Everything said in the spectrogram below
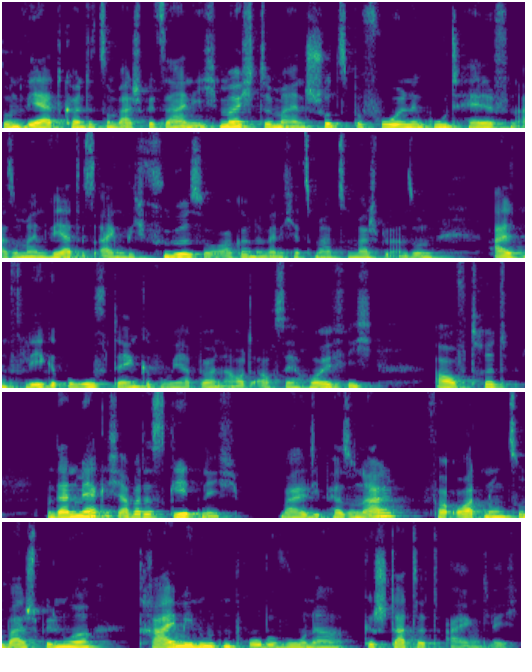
so ein Wert könnte zum Beispiel sein, ich möchte meinen Schutzbefohlenen gut helfen. Also mein Wert ist eigentlich Fürsorge. Ne? Wenn ich jetzt mal zum Beispiel an so einen alten Pflegeberuf denke, wo ja Burnout auch sehr häufig auftritt. Und dann merke ich aber, das geht nicht, weil die Personalverordnung zum Beispiel nur drei Minuten pro Bewohner gestattet eigentlich.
